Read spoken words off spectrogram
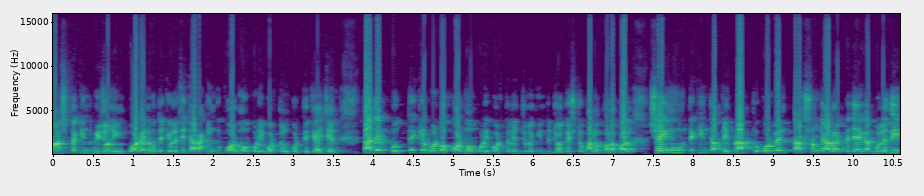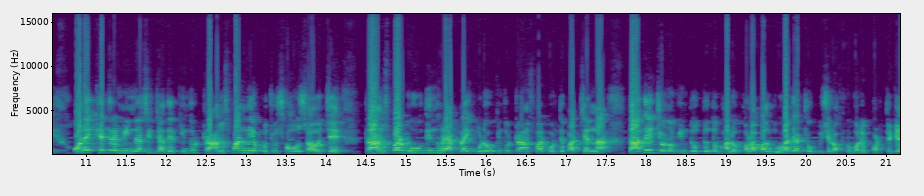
মাসটা কিন্তু ভীষণ ইম্পর্টেন্ট হতে চলেছে, যারা কিন্তু কর্ম পরিবর্তন করতে চাইছেন। তাদের প্রত্যেককে বলব, কর্ম পরিবর্তনের জন্য কিন্তু যথেষ্ট ভালো ফলাফল। সেই মুহূর্তে কিন্তু আপনি প্রাপ্ত করবেন। তার সঙ্গে আরও একটা জায়গা বলে দিই, অনেক ক্ষেত্রে মিন রাশির যাদের কিন্তু ট্রান্সফার নিয়ে প্রচুর সমস্যা হচ্ছে। ট্রান্সফার বহুদিন ধরে অ্যাপ্লাই করেও কিন্তু ট্রান্সফার করতে পারছেন না। তাদের জন্য কিন্তু অত্যন্ত ভালো ফলাফল দু হাজার চব্বিশের অক্টোবরের পর থেকে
